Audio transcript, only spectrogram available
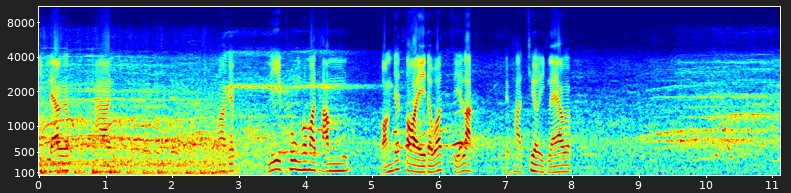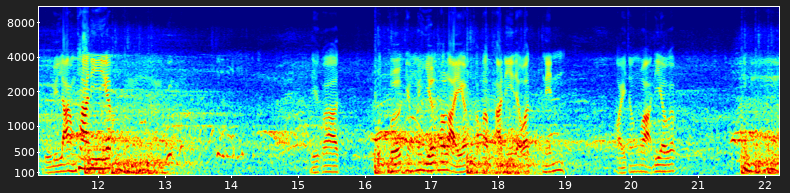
อีกแล้วครับฮานมาครับรีบพุ่งเข้ามาทำหวังจะต่อยแต่ว่าเสียหลักไปพลาดเชือกอีกแล้วครับดูลีลาของธานีครับเรียกว่าฟุตเวิร์กยังไม่เยอะเท่าไหร่ครับสำหรับธานีแต่ว่าเน้นต่อยจังหวะเดียวครับอื้อหือ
